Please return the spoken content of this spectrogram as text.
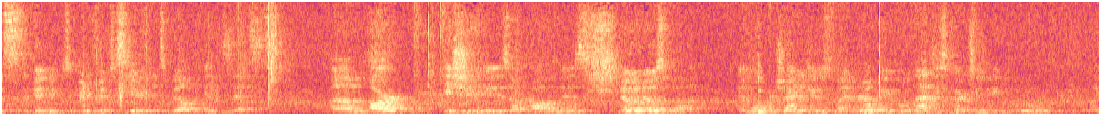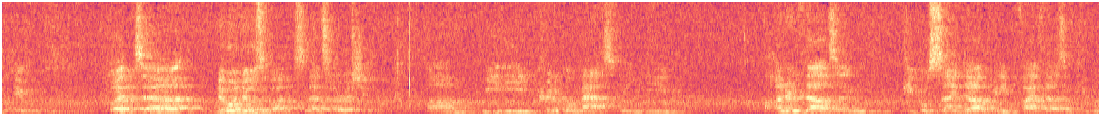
This is the good news. Greener 50's here. It's built. It exists. Um, our issue is, our problem is, no one knows about it. And what we're trying to do is find real people, not these cartoon people who are working for people like you. But uh, no one knows about it, so that's our issue. Um, we need critical mass. We need 100,000 people signed up. We need 5,000 people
